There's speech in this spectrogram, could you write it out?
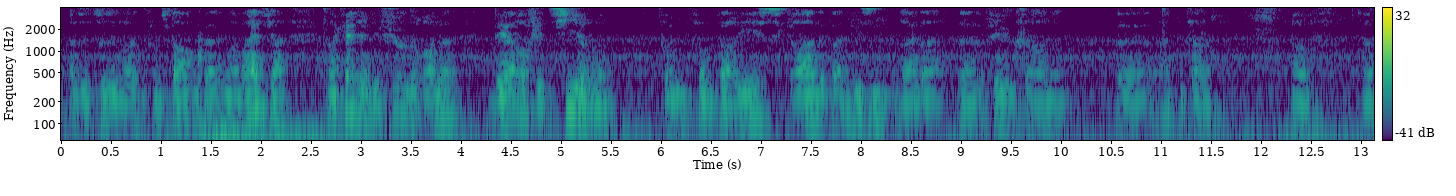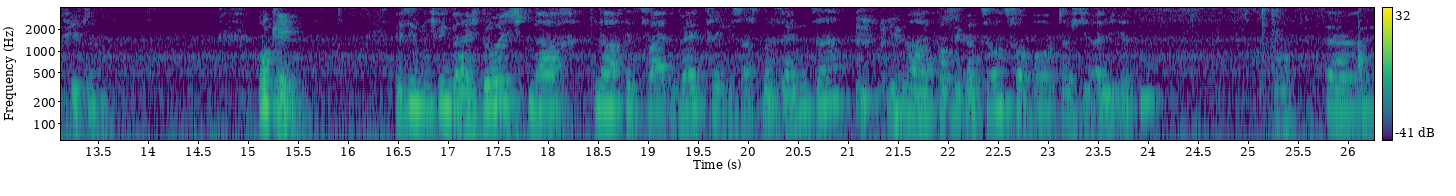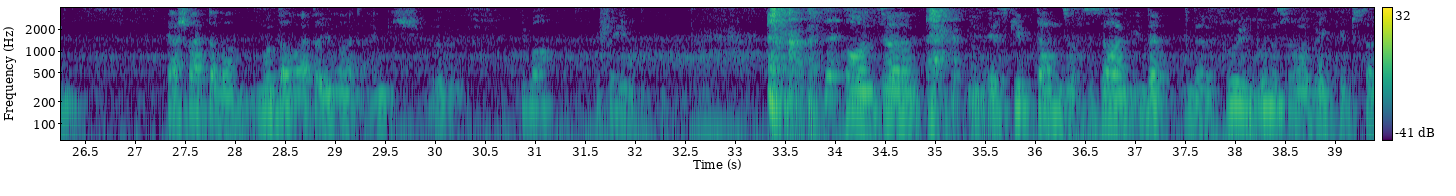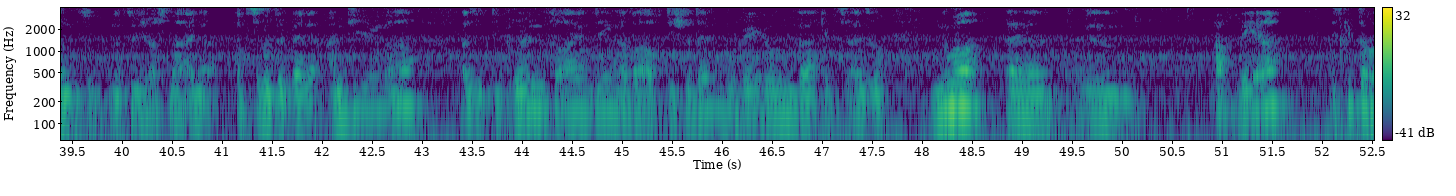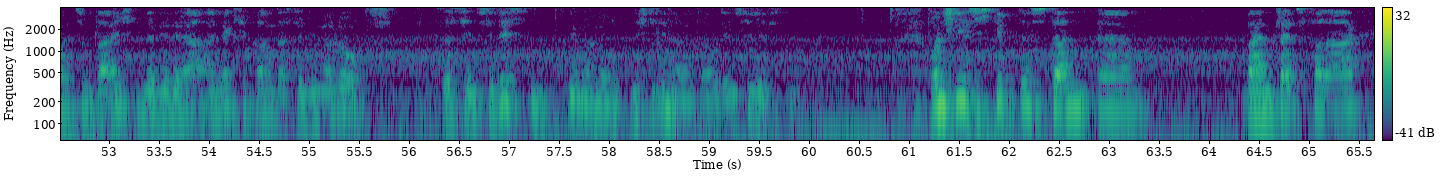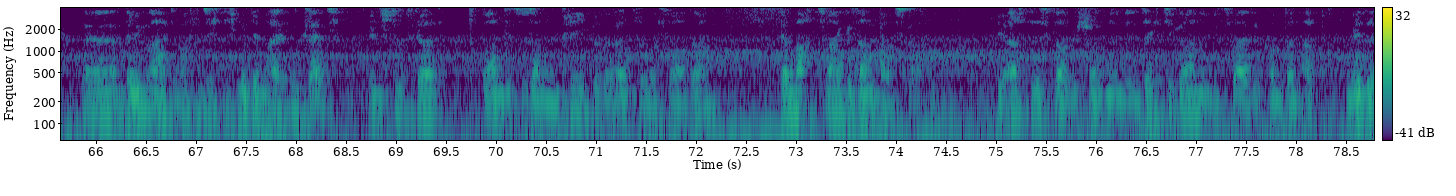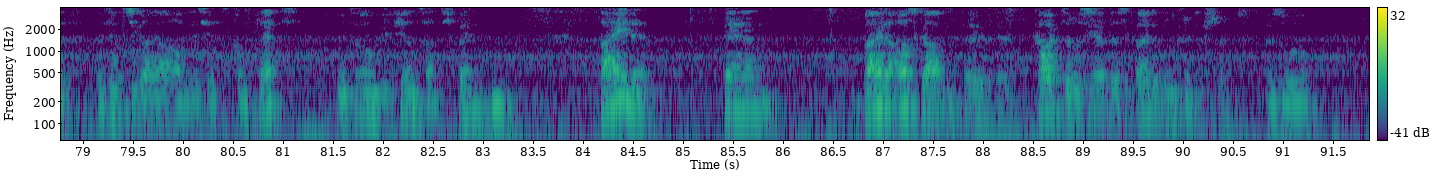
Also zu den Leuten von Stauffenberg. Man weiß ja, man kennt ja die führende Rolle der Offiziere von, von Paris, gerade bei diesem leider äh, fehlgeschlagenen äh, Attentat auf, auf Hitler. Okay, sind, ich bin gleich durch. Nach, nach dem Zweiten Weltkrieg ist erstmal Sense. Jünger hat Publikationsverbot durch die Alliierten. Ähm, er schreibt aber munter weiter. Jünger hat eigentlich äh, immer geschrieben. Und äh, es gibt dann sozusagen in der, in der frühen Bundesrepublik gibt es dann so natürlich erstmal eine absolute Welle Anti-Jünger also die Grünen vor allen Dingen, aber auch die Studentenbewegung, da gibt es also nur äh, ähm, Abwehr Es gibt aber zugleich in der DDR ein Lexikon, das den Jünger lobt. Das den Stilisten Jünger lobt, nicht die Inhalte, aber den Stilisten. Und schließlich gibt es dann äh, beim Klett Verlag, äh, der Jünger hat offensichtlich mit dem alten Klett in Stuttgart, waren die zusammen im Krieg oder irgend sowas war da, der macht zwei Gesamtausgaben. Die erste ist, glaube ich, schon in den 60ern und die zweite kommt dann ab Mitte der 70er Jahre und ist jetzt komplett mit irgendwie 24 Bänden. Beide, äh, beide Ausgaben äh, charakterisieren, dass sie beide unkritisch sind. Also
